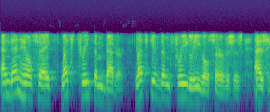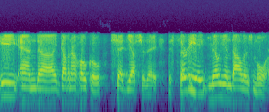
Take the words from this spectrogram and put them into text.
and then he'll say let's treat them better. Let's give them free legal services, as he and uh, Governor Hochul said yesterday. Thirty-eight million dollars more,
